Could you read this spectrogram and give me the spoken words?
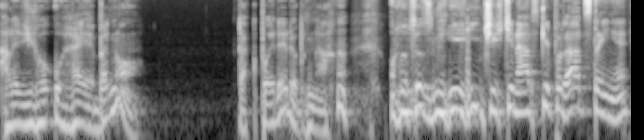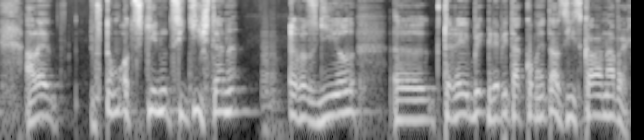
Ale když ho uhraje Brno, tak pojede do Brna. ono to zní češtinářsky pořád stejně, ale v tom odstínu cítíš ten rozdíl, eh, který by, kde by ta kometa získala navrh.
